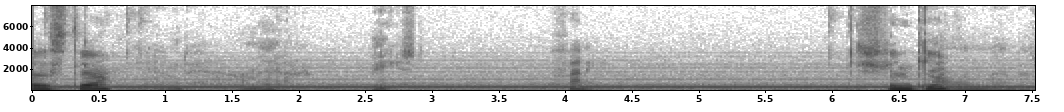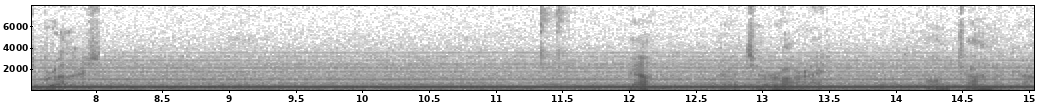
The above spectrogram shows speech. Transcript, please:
Bestia. And her man. Beast. Funny. Świnki. Colin and his brothers. Yeah, that's her all right. Long time ago.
